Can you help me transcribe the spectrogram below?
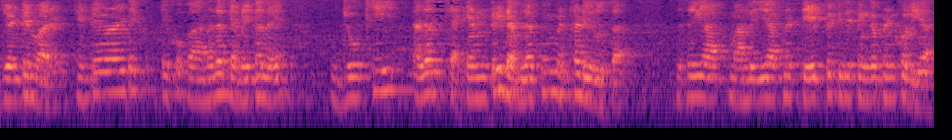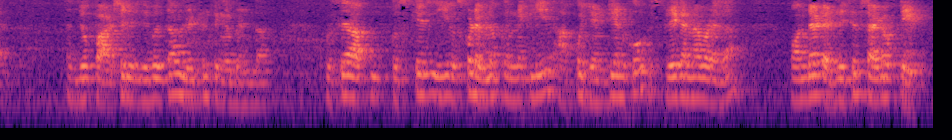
gentin violet. Gentin violet एक another chemical है जो कि as a secondary developing method use होता है जैसे कि आप मान लीजिए आपने टेप पे किसी फिंगरप्रिंट को लिया जो पार्शियल विजिबल था वो लेटेंट फिंगरप्रिंट था उसे आप उसके लिए उसको डेवलप करने के लिए आपको जेंटियन को स्प्रे करना पड़ेगा on that adhesive side of tape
